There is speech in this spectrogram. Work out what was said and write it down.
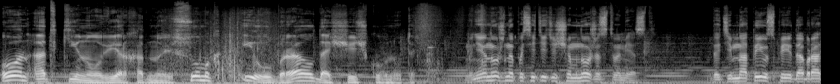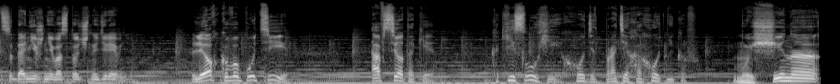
Он откинул вверх одну из сумок и убрал дощечку внутрь. Мне нужно посетить еще множество мест. До темноты успею добраться до нижней восточной деревни. Легкого пути. А все-таки, какие слухи ходят про тех охотников? Мужчина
